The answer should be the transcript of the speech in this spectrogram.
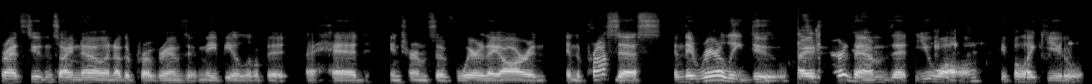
grad students I know and other programs that may be a little bit ahead in terms of where they are in, in the process, and they rarely do. I assure them that you all, people like you,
